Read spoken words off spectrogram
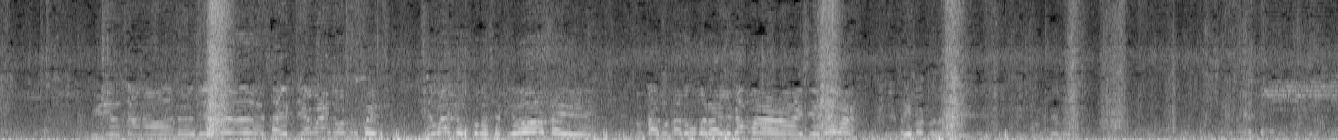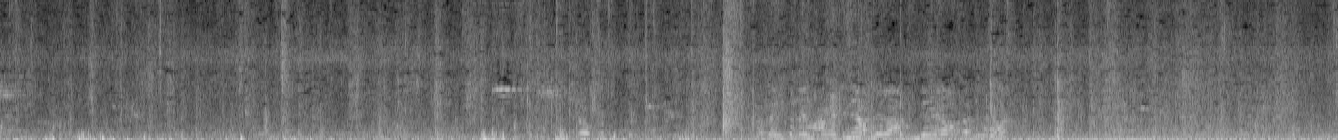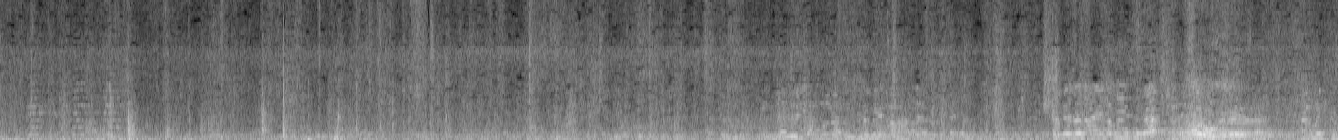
व्हिडिओच्या नावानं दे गं. साहेब दे माय दोन रुपये दे माय घरकुलासाठी हो साहेब सुटा बुटाला उभं राहिलं का माय दे गं माय आता इथं काही मागायची नाही आपल्याला आणून द्या आता देऊ हा. सगळेजण आहे ना माहिती का काय माहीत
